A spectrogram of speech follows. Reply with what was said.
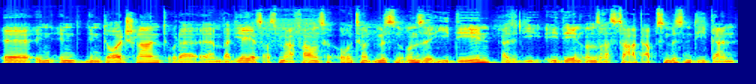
äh, in, in, in Deutschland oder ähm, bei dir jetzt aus dem Erfahrungshorizont müssen unsere Ideen, also die Ideen unserer Startups, müssen die dann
